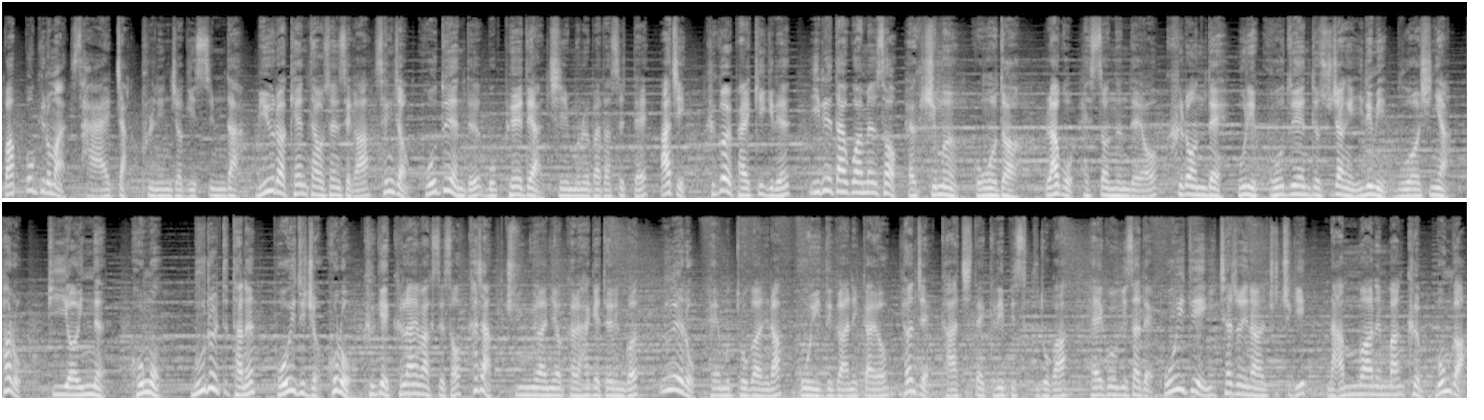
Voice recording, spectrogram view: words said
맛보기로만 살짝 풀린 적이 있습니다. 미우라 켄타로 센세가 생전 고드핸드 목표에 대한 질문을 받았을 때 아직 그걸 밝히기는 이르다고 하면서 핵심은 공허다. 라고 했었는데요. 그런데 우리 고드핸드 수장의 이름이 무엇이냐? 바로 비어있는 공허물을 뜻하는 보이드죠. 고로 그게 클라이막스에서 가장 중요한 역할을 하게 되는 건 의외로 페무토가 아니라 보이드가 아닐까요? 현재 가츠 대 그리피스 구도가 해골기사 대 보이드의 2차전이라는 추측이 난무하는 만큼 뭔가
